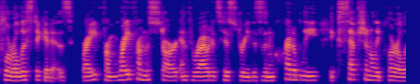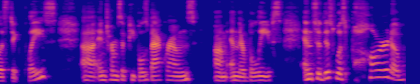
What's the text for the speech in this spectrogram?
pluralistic it is. Right from right from the start and throughout its history, this is an incredibly, exceptionally pluralistic place uh, in terms of people's backgrounds. Um, and their beliefs. And so this was part of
